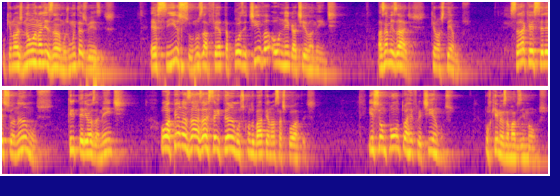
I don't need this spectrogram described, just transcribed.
O que nós não analisamos muitas vezes é se isso nos afeta positiva ou negativamente. As amizades que nós temos, será que as selecionamos criteriosamente ou apenas as aceitamos quando batem às nossas portas? Isso é um ponto a refletirmos. Porque, meus amados irmãos,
